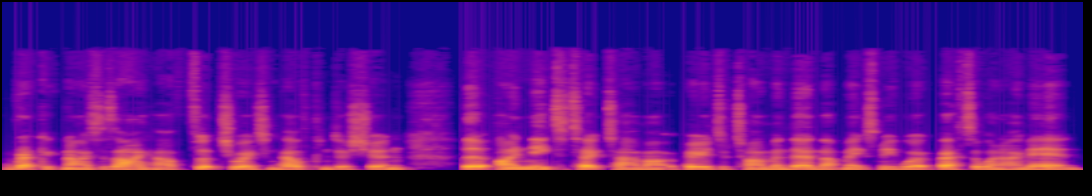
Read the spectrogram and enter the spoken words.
recognize as I have fluctuating health condition that I need to take time out of periods of time and then that makes me work better when I'm in.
